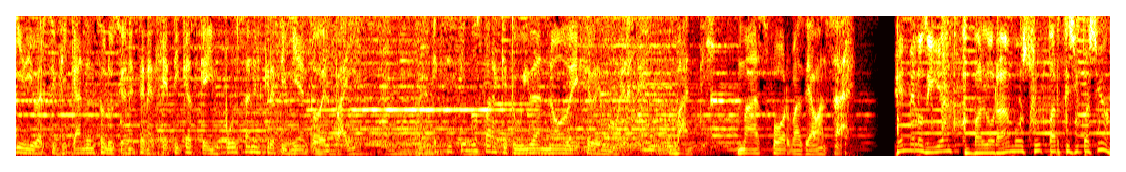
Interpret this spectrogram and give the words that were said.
y diversificando en soluciones energéticas que impulsan el crecimiento del país. Existimos para que tu vida no deje de moverse. Banti, más formas de avanzar. En Melodía valoramos su participación.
